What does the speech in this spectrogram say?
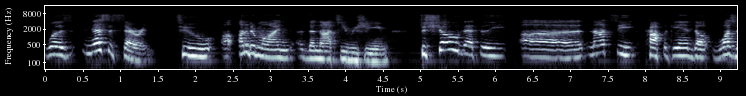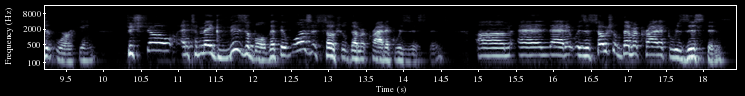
was necessary to uh, undermine the Nazi regime, to show that the uh, Nazi propaganda wasn't working, to show and to make visible that there was a social democratic resistance, um, and that it was a social democratic resistance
